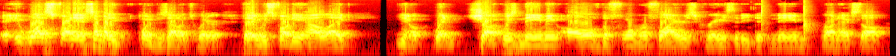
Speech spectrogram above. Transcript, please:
It, it was funny, and somebody pointed this out on Twitter that it was funny how like you know when Chuck was naming all of the former Flyers greats that he didn't name Ron Hextall.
